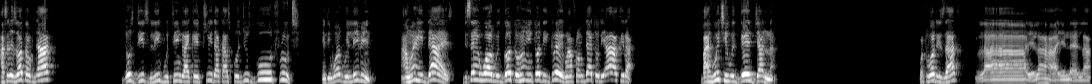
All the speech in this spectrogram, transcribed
As a result of that, those deeds live with him like a tree that has produced good fruits in the world we live in. And when he dies, the same word will go to him into the grave and from there to the Akhirah, by which he will gain Jannah. What word is that? La ilaha illallah.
